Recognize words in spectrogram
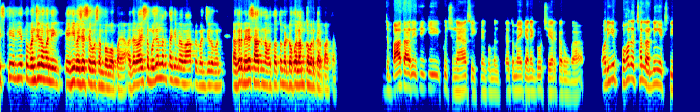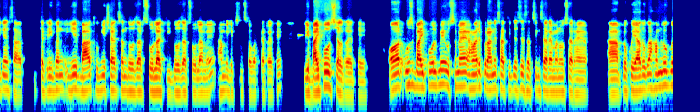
इसके लिए तो वन ज़ीरो वन ही वजह से वो संभव हो पाया। अदरवाइज़ तो मुझे नहीं लगता कि मैं वहाँ पे वन ज़ीरो वन, अगर मेरे साथ ना होता तो मैं डोकोलम कवर कर पाता। जब बात आ रही थी कि कुछ नया सीखने को मिलता है तो मैं एक एनेक्डोट शेयर करूँगा। और ये बहुत अच्छा लर्निंग एक्सपीरियंस था। तकरीबन ये बात होगी शायद सन 2016 की। 2016 में हम इलेक्शंस कवर कर रहे थे। ये बाईपोल्स चल रहे थे। और उस बाईपोल में उस समय हमारे पुराने साथी जैसे सचिन सर है, मनोज सर हैं, आप लोग को याद होगा, हम लोग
